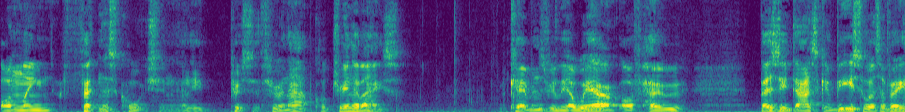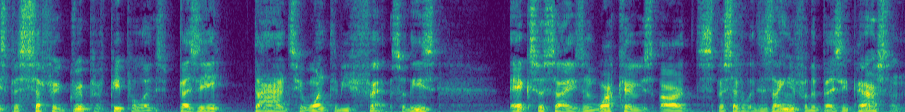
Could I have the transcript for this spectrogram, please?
online fitness coaching, and he puts it through an app called Trainerize Kevin's really aware of how busy dads can be. So it's a very specific group of people. It's busy dads who want to be fit. So these exercise and workouts are specifically designed for the busy person.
